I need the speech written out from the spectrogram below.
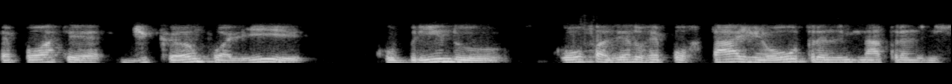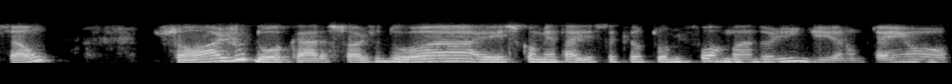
repórter de campo ali cobrindo ou fazendo reportagem ou trans, na transmissão só ajudou, cara, só ajudou a esse comentarista que eu estou me formando hoje em dia. Não tenho,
